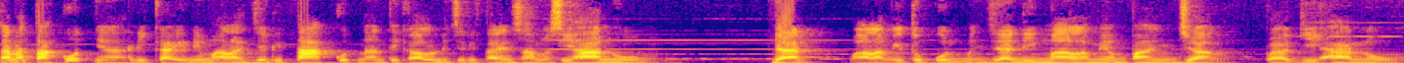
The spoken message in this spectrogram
Karena takutnya Rika ini malah jadi takut nanti kalau diceritain sama si Hanum. Dan malam itu pun menjadi malam yang panjang bagi Hanum.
